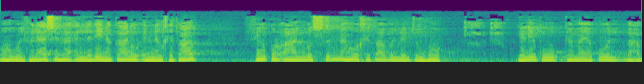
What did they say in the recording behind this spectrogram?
وهم الفلاسفة الذين قالوا إن الخطاب في القرآن والسنة هو خطاب للجمهور. يليق كما يقول بعض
